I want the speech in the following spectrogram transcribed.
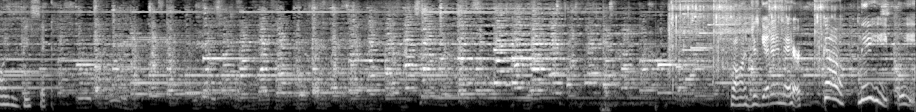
Oh, even basic. Come on, just get in there. Go, leave, please.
